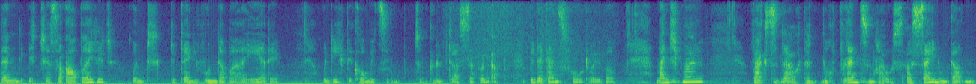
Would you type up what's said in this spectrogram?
dann ist das verarbeitet und gibt eine wunderbare Erde. Und ich bekomme zum, zum Glück was davon ab. Bin da ganz froh drüber. Manchmal wachsen da auch dann noch Pflanzen raus aus seinem Garten,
